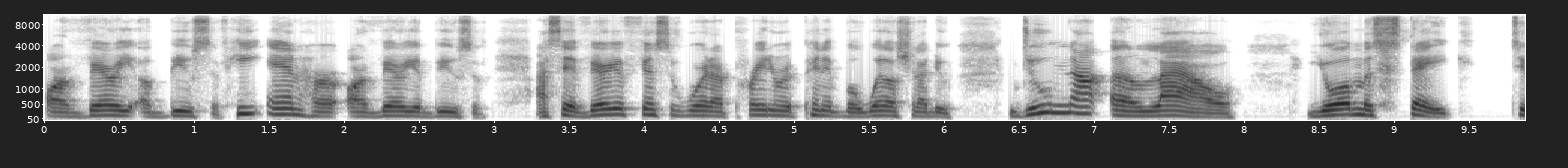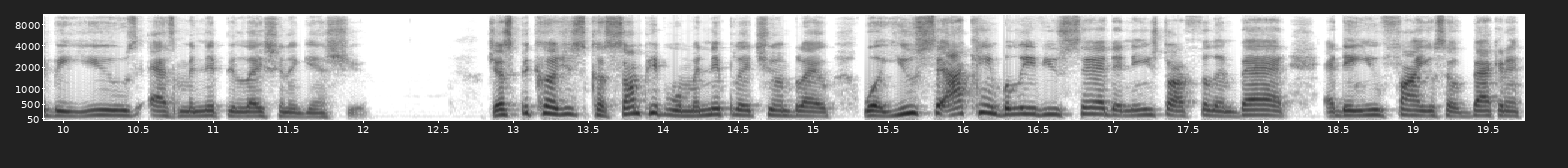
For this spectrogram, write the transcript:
are very abusive. He and her are very abusive. I said, very offensive word. I prayed and repented, but what else should I do? Do not allow your mistake to be used as manipulation against you. Just because you, because some people will manipulate you and be like, well, you said, I can't believe you said that. And then you start feeling bad. And then you find yourself back in it.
